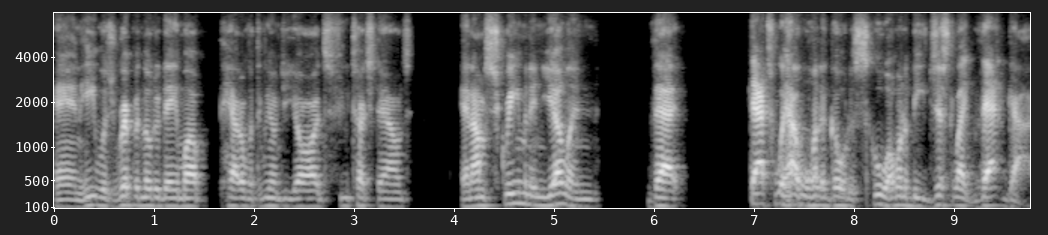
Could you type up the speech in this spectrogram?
and he was ripping Notre Dame up, had over 300 yards, few touchdowns, and I'm screaming and yelling that that's where I want to go to school. I want to be just like that guy.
